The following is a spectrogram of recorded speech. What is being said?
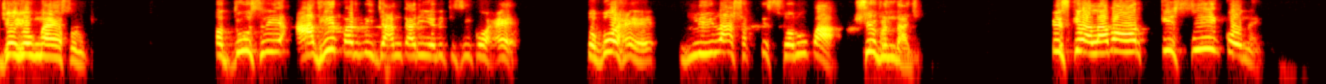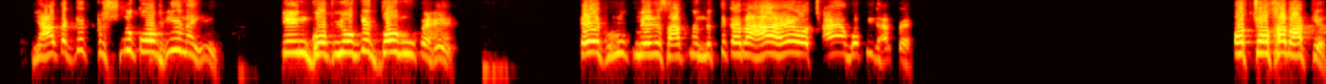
जो योग माया स्वरूप और दूसरी आधी पर भी जानकारी यदि किसी को है तो वो है लीला शक्ति स्वरूपा श्री वृंदा जी इसके अलावा और किसी को नहीं। यहाँ तक कि कृष्ण को भी नहीं कि इन गोपियों के दो रूप हैं। एक रूप मेरे साथ में नृत्य कर रहा है और छाया गोपी घर पे। और चौथा वाक्य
